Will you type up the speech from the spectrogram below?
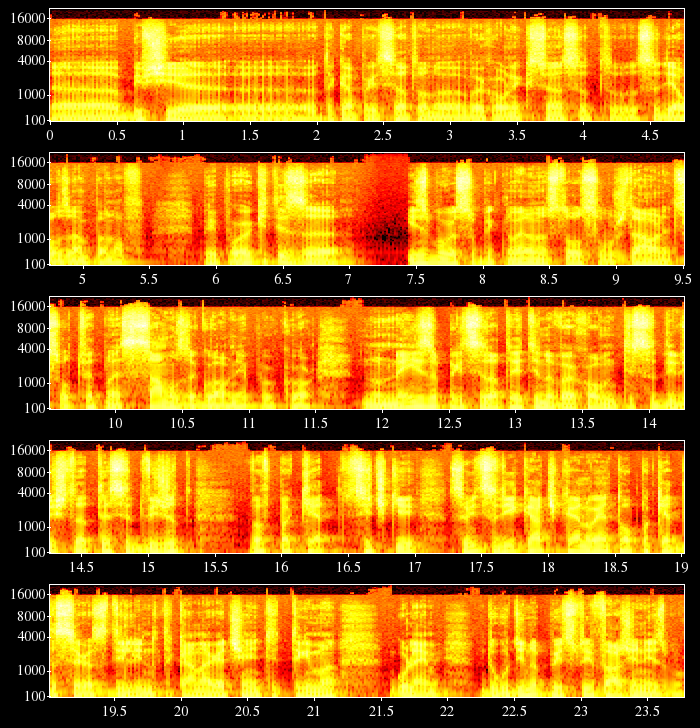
а, бившия а, така председател на Върховния касационен съд, съдя Лозан Панов. Препоръките за избора с обикновено на сто освобождаването съответно е само за главния прокурор, но не и за председателите на върховните съдилища, те се движат в пакет. Всички, самите съдии казват, че крайно време този пакет да се раздели на така наречените трима големи. До година предстои важен избор.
